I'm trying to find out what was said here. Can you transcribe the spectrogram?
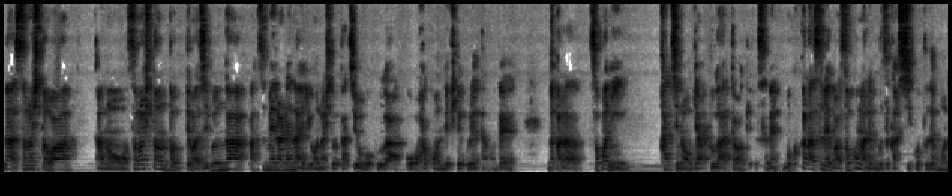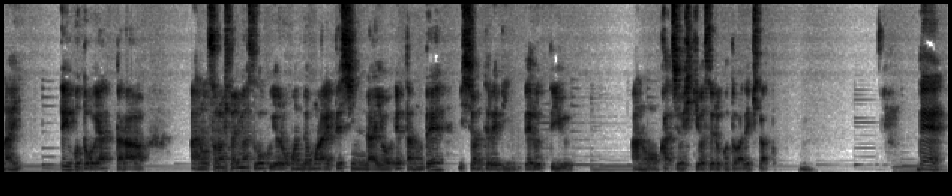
なその人は、あの、その人にとっては自分が集められないような人たちを僕がこう運んできてくれたので、だからそこに価値のギャップがあったわけですよね。僕からすればそこまで難しいことでもないっていうことをやったら、あの、その人にはすごく喜んでもらえて信頼を得たので、一緒にテレビに出るっていう、あの、価値を引き寄せることができたと。うん、で、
